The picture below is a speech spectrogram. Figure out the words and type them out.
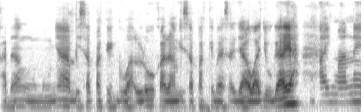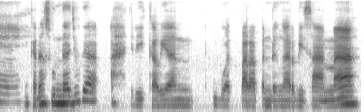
kadang ngomongnya bisa pakai gua lu, kadang bisa pakai bahasa Jawa juga ya. Aing maneh. Kadang Sunda juga. Ah, jadi kalian buat para pendengar di sana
